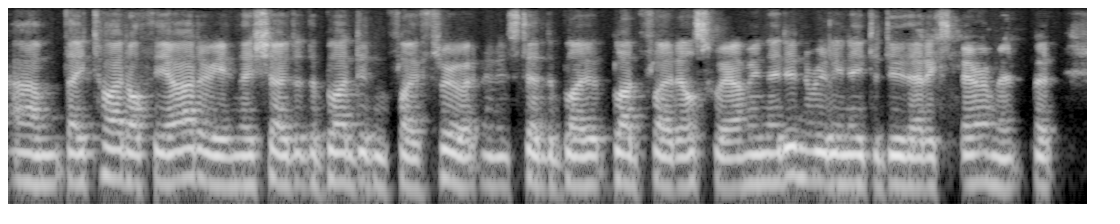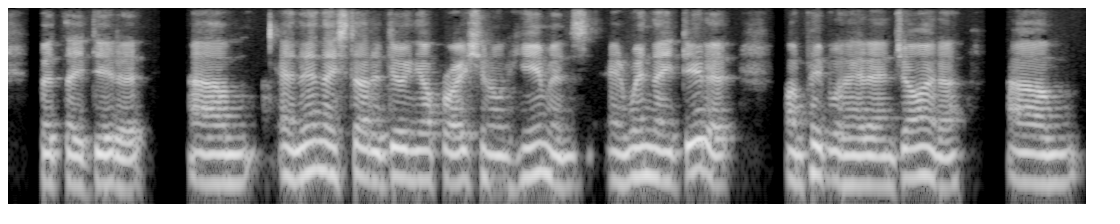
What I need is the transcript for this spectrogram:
um, they tied off the artery and they showed that the blood didn't flow through it, and instead the blood flowed elsewhere. I mean, they didn't really need to do that experiment, but but they did it. Um, and then they started doing the operation on humans. And when they did it on people who had angina, um,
